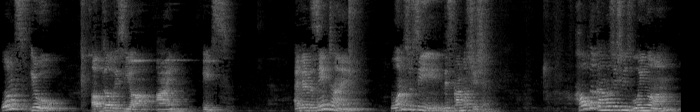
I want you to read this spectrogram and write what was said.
Once you observe this here, I'm, it's. And at the same time, once you see this conversation, how the conversation is going on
